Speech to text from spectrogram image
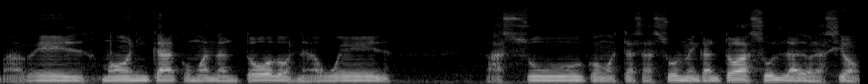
Mabel, Mónica, ¿cómo andan todos? Nahuel, Azul, ¿cómo estás Azul? Me encantó Azul la adoración,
